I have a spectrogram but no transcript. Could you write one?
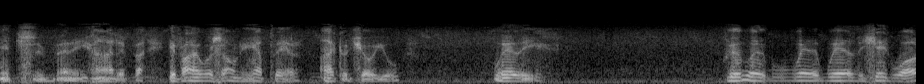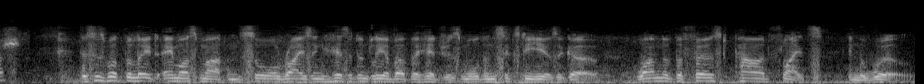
it's very hard. If I, if I was only up there, I could show you where the where, where, where the shed was. This is what the late Amos Martin saw rising hesitantly above the hedges more than 60 years ago, one of the first powered flights in the world.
